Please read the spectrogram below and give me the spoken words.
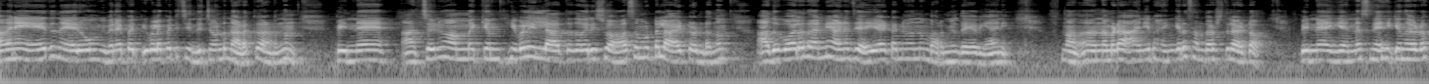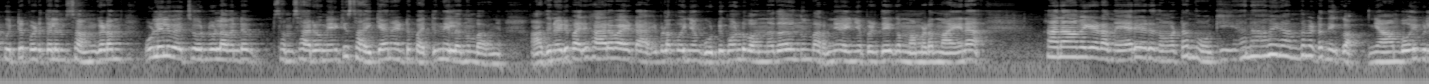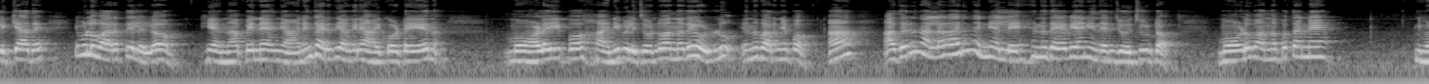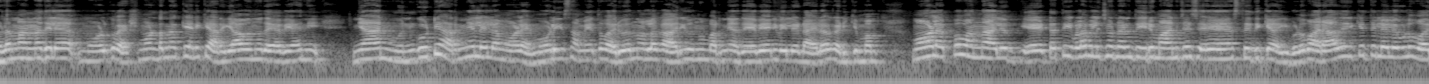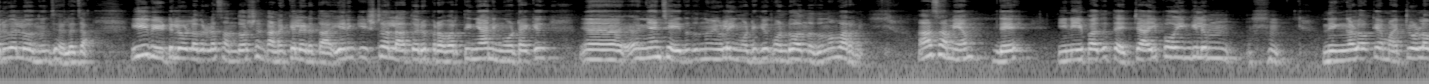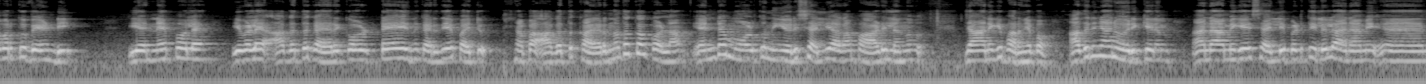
അവനെ ഏത് നേരവും ഇവനെ പറ്റി ഇവളെ പറ്റി ചിന്തിച്ചുകൊണ്ട് നടക്കുകയാണെന്നും പിന്നെ അച്ഛനും അമ്മയ്ക്കും ഇവളില്ലാത്തത് ഒരു ശ്വാസമുട്ടലായിട്ടുണ്ടെന്നും അതുപോലെ തന്നെയാണ് ജയേട്ടനും എന്നും പറഞ്ഞു ദേവയാനി. നമ്മുടെ അനി ഭയങ്കര സന്തോഷത്തിലാട്ടോ. പിന്നെ എന്നെ സ്നേഹിക്കുന്നവരുടെ കുറ്റപ്പെടുത്തലും സങ്കടം ഉള്ളിൽ വെച്ചുകൊണ്ടുള്ള അവന്റെ സംസാരവും എനിക്ക് സഹിക്കാനായിട്ട് പറ്റുന്നില്ലെന്നും പറഞ്ഞു. അതിനൊരു പരിഹാരമായിട്ടാണ് ഇവിടെ പോയി ഞാൻ കൂട്ടിക്കൊണ്ട് വന്നത് എന്നും പറഞ്ഞു കഴിഞ്ഞപ്പോഴത്തേക്കും നമ്മുടെ നയന അനാമികയുടെ നേരെ ഒരു നോട്ടം നോക്കി. അനാമിക അന്തം വിട്ട് നിൽക്കുക. ഞാൻ പോയി വിളിക്കാതെ. ഇവൾ വരത്തില്ലല്ലോ. എന്നാ പിന്നെ ഞാനും കരുതി അങ്ങനെ ആയിക്കോട്ടെ എന്ന്. മോളെ ഇപ്പോൾ ഹനി വിളിച്ചുകൊണ്ട് വന്നതേ ഉള്ളൂ എന്ന് പറഞ്ഞപ്പം ആ അതൊരു നല്ല കാര്യം തന്നെയല്ലേ? എന്ന് ദേവയാനി എന്തായാലും ചോദിച്ചു കേട്ടോ. മോൾ വന്നപ്പോൾ തന്നെ ഇവളും വന്നതിൽ മോൾക്ക് വിഷമമുണ്ടെന്നൊക്കെ എനിക്ക് അറിയാവുന്ന ദേവയാനി. ഞാൻ മുൻകൂട്ടി അറിഞ്ഞില്ലല്ലോ മോളെ. മോൾ ഈ സമയത്ത് വരുമെന്നുള്ള കാര്യമൊന്നും പറഞ്ഞ ദേവയാനി വലിയ ഡയലോഗ് അടിക്കുമ്പം മോൾ എപ്പോൾ വന്നാലും ഏട്ടത്തി ഇവളെ വിളിച്ചുകൊണ്ടാണ് തീരുമാനിച്ച സ്ഥിതിക്ക സ്ഥിതിക്ക് ഇവൾ വരാതിരിക്കത്തില്ലല്ലോ ഇവൾ വരുമല്ലോ ഒന്നും ജലജ ഈ വീട്ടിലുള്ളവരുടെ സന്തോഷം കണക്കിലെടുത്താ എനിക്ക് ഇഷ്ടമല്ലാത്തൊരു പ്രവൃത്തി ഞാൻ ഇങ്ങോട്ടേക്ക് ഞാൻ ചെയ്തതെന്നും ഇവളെ ഇങ്ങോട്ടേക്ക് കൊണ്ടുവന്നതെന്നും പറഞ്ഞു. ആ സമയം ദേ ഇനിയിപ്പോൾ അത് തെറ്റായി പോയെങ്കിലും നിങ്ങളൊക്കെ മറ്റുള്ളവർക്ക് വേണ്ടി എന്നെപ്പോലെ ഇവളെ അകത്ത് കയറിക്കോട്ടെ എന്ന് കരുതിയേ പറ്റൂ. അപ്പം അകത്ത് കയറുന്നതൊക്കെ കൊള്ളാം. എന്റെ മോൾക്ക് നീ ഒരു ശല്യമാകാൻ പാടില്ലെന്ന് ജാനകി പറഞ്ഞപ്പം അതിന് ഞാൻ ഒരിക്കലും അനാമികയെ ശല്യപ്പെടുത്തിയില്ലല്ലോ അനാമി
